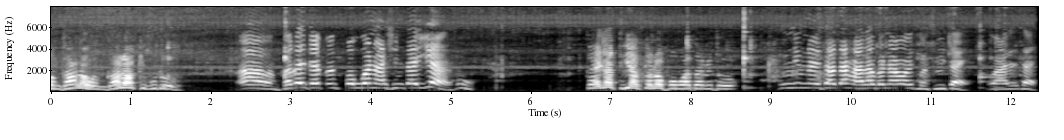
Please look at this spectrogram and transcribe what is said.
વંગાલો વંગાલો કે બુડો આ ઘરે જાય તો પૌવા નાસીને તૈયાર હું કઈ ના તૈયાર કરો પૌવા તમે તો. ઊંઘી નહીં થતા હારા બનાવો જ મસું થાય વારે થાય.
